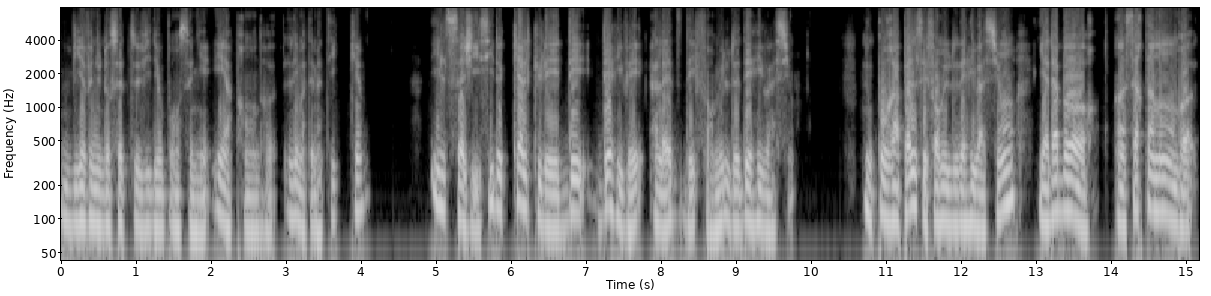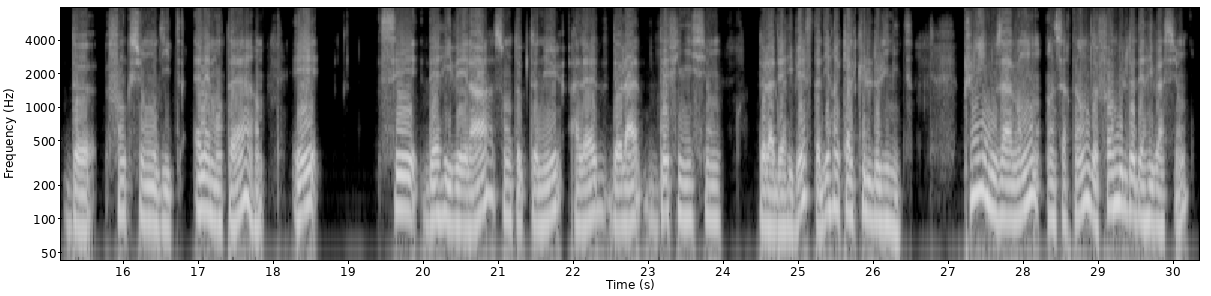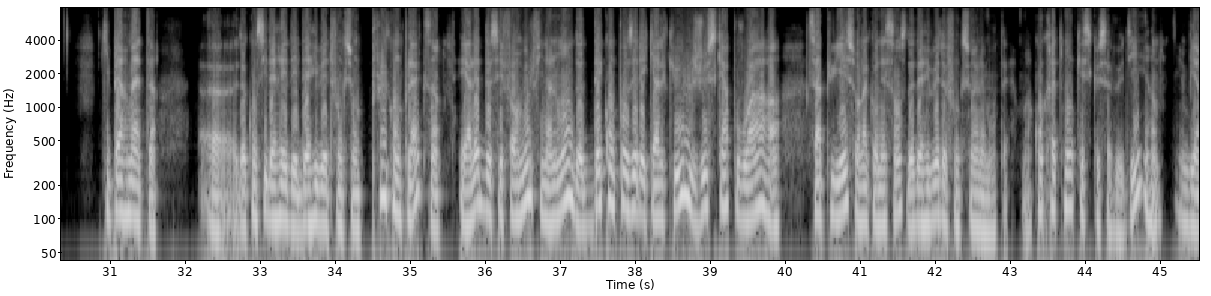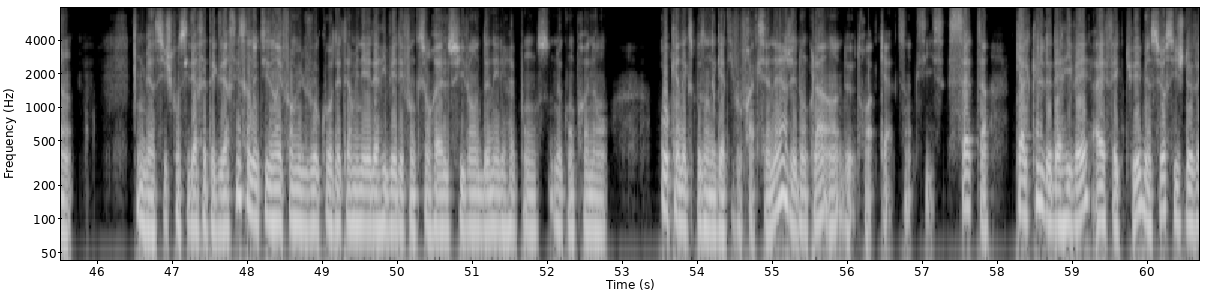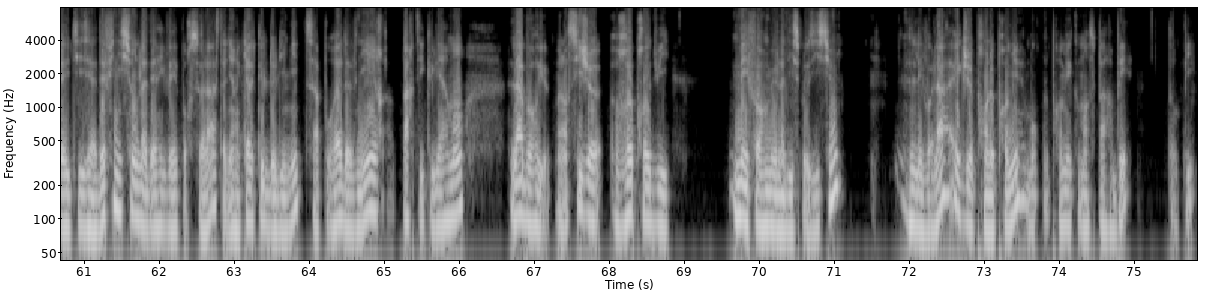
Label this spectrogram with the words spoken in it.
Bienvenue dans cette vidéo pour enseigner et apprendre les mathématiques. Il s'agit ici de calculer des dérivées à l'aide des formules de dérivation. Donc pour rappel, ces formules de dérivation, il y a d'abord un certain nombre de fonctions dites élémentaires et ces dérivées-là sont obtenues à l'aide de la définition de la dérivée, c'est-à-dire un calcul de limite. Puis nous avons un certain nombre de formules de dérivation qui permettent euh, de considérer des dérivées de fonctions plus complexes et à l'aide de ces formules finalement de décomposer les calculs jusqu'à pouvoir s'appuyer sur la connaissance de dérivées de fonctions élémentaires. concrètement, qu'est-ce que ça veut dire? Eh bien, eh bien, si je considère cet exercice en utilisant les formules vues au cours, déterminer les dérivées des fonctions réelles suivantes, donner les réponses ne comprenant aucun exposant négatif ou fractionnaire. J'ai donc là 1, 2, 3, 4, 5, 6, 7 calculs de dérivés à effectuer. Bien sûr, si je devais utiliser la définition de la dérivée pour cela, c'est-à-dire un calcul de limite, ça pourrait devenir particulièrement laborieux. Alors si je reproduis mes formules à disposition, les voilà, et que je prends le premier, bon, le premier commence par B, tant pis.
